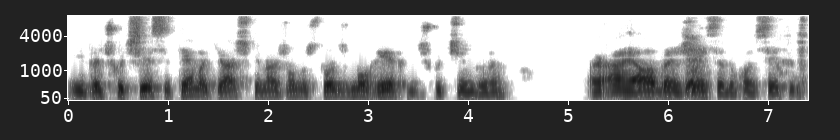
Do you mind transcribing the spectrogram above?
e para discutir esse tema que acho que nós vamos todos morrer discutindo, né? A, a real abrangência do conceito de,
